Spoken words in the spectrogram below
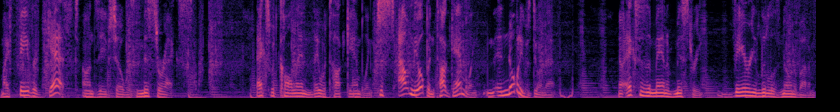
My favorite guest on Czabe's show was Mr. X. X would call in, and they would talk gambling, just out in the open, talk gambling, and nobody was doing that. Now, X is a man of mystery. Very little is known about him.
